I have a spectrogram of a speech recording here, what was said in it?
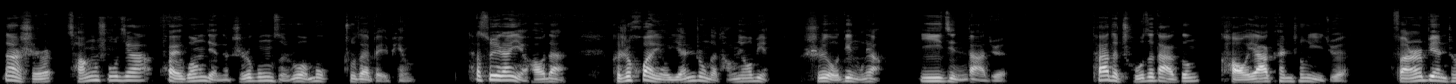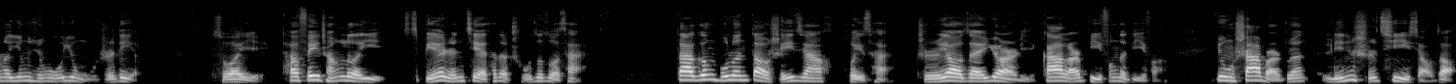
那时藏书家快光点的侄公子若木住在北平，他虽然也好淡，可是患有严重的糖尿病，时有定量，医尽大绝。他的厨子大羹烤鸭堪称一绝，反而变成了英雄无用武之地了。所以他非常乐意。别人借他的厨子做菜，大更不论到谁家会菜，只要在院里旮旯避风的地方，用沙板砖临时砌一小灶，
